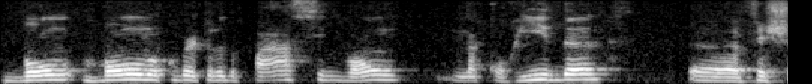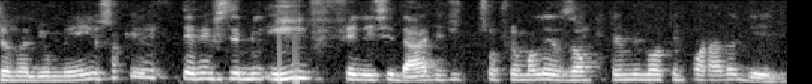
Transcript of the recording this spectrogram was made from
bom, bom na cobertura do passe, bom na corrida, ah, fechando ali o meio. Só que ele teve a infelicidade de sofrer uma lesão que terminou a temporada dele.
